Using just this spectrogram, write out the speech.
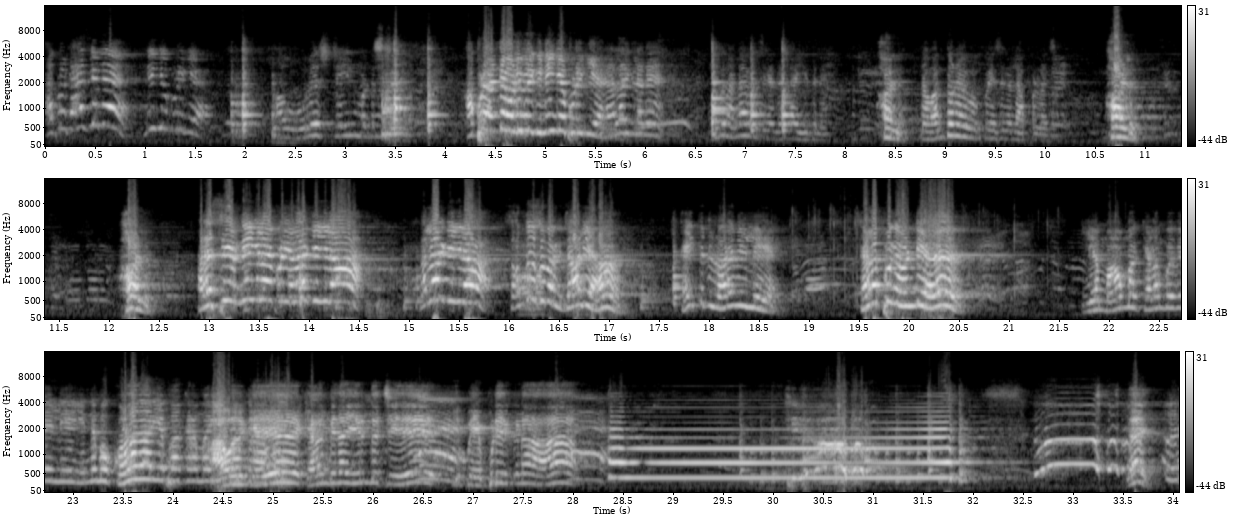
அப்புறம் காசு என்ன? நீங்க எப்படிங்க? அவ ஒரே ஸ்டைல் மட்டும். அப்புறம் அண்ணே ஒளிபரிக்கு நீங்க எப்படிங்க? நல்லா இருக்கலானே நல்லா இருந்துச்சு நல்லா இதுனே ஹால் நான் வந்தோடனே பேசுங்கல அப்பெல்லாம் ஹால் ஹால் ரசிகர் நீங்களே எப்படி நல்லா இருக்கீங்களா? நல்லா இருக்கீங்களா? சந்தோஷமா இருக்கு ஜாலியா? கைத்தட்டல் வரவே இல்லையே. கிளப்புங்க வண்டிய. என் மாமா கிளம்பவே இல்லையே என்னமோ கொலகாரிய பாக்குற மாதிரி அவருக்கு. கிளம்பிதான் இருந்துச்சு. இப்ப எப்படி இருக்குன்னா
